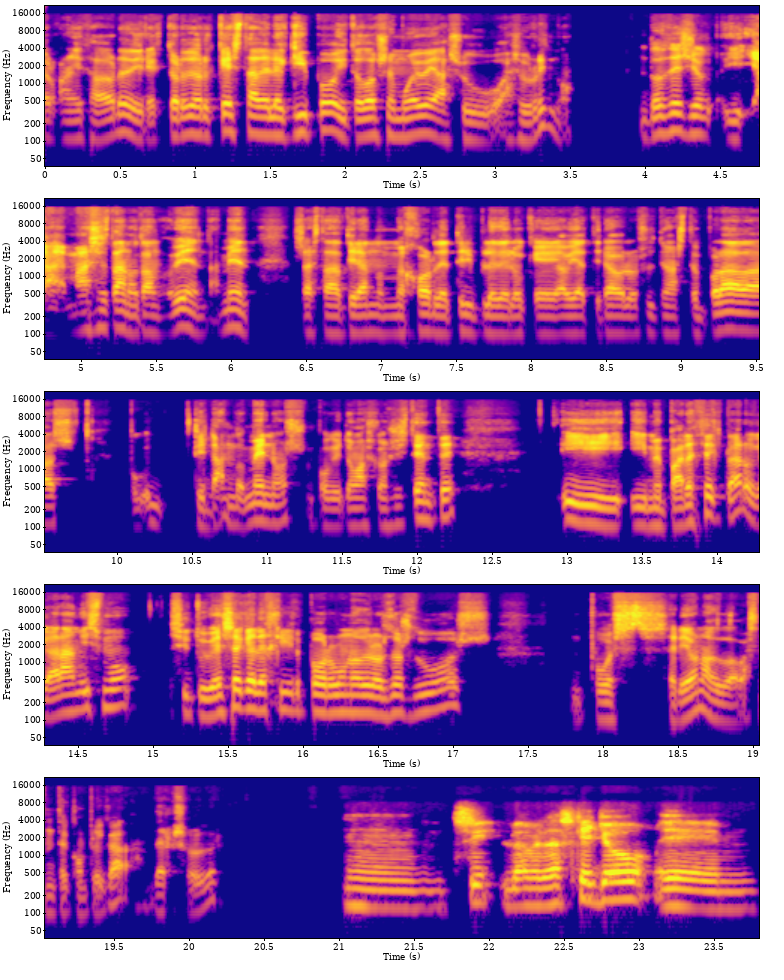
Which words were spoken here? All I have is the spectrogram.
organizador, de director de orquesta del equipo y todo se mueve a su, a su ritmo. Entonces, yo, y además está anotando bien también. O sea, está tirando mejor de triple de lo que había tirado en las últimas temporadas, tirando menos, un poquito más consistente. Y, y, me parece, claro, que ahora mismo, si tuviese que elegir por uno de los dos dúos, pues sería una duda bastante complicada de resolver. Mm, sí, la verdad es que yo em,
